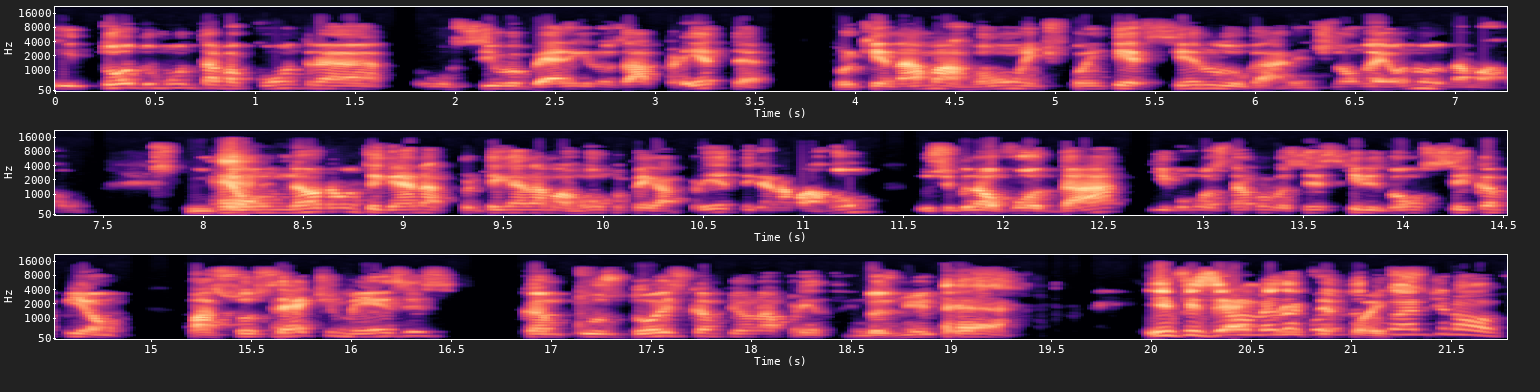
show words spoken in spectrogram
e todo mundo estava contra o Silvio Bering nos usar preta, porque na marrom a gente ficou em terceiro lugar, a gente não ganhou no, na marrom. Então, é. não, não, tem que ganhar na, tem que ganhar na marrom para pegar preta, tem que ganhar na marrom. O não, vou dar e vou mostrar para vocês que eles vão ser campeão. Passou é. sete meses, os dois campeão na preta, em 2003. É. E fizemos a mesma coisa no ano de novo.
